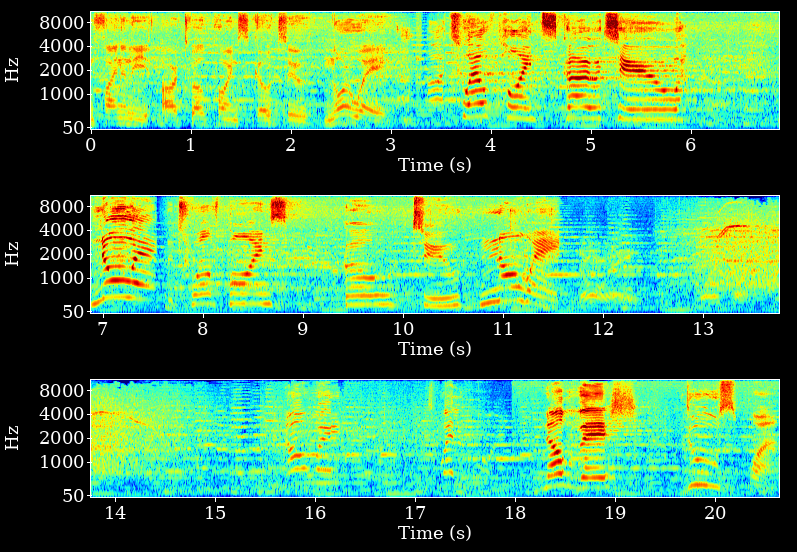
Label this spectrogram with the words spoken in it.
And finally, our 12 points go to Norway. Our 12 points go to Norway. The 12 points go to Norway. Norway, 12 points. Norvège, 12 points.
